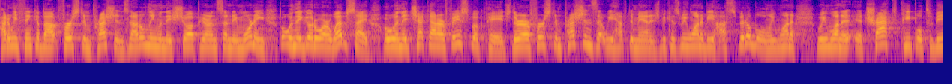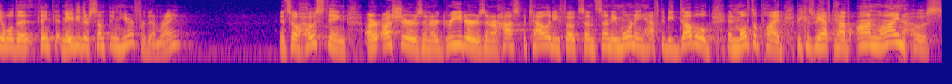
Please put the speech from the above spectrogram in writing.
How do we think about first impressions, not only when they show up here on Sunday morning, but when they go to our website or when they check out our Facebook page? There are first impressions that we have to manage because we want to be hospitable and we want to, we want to attract people to be able to think that maybe there's something here for them, right? And so, hosting our ushers and our greeters and our hospitality folks on Sunday morning have to be doubled and multiplied because we have to have online hosts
